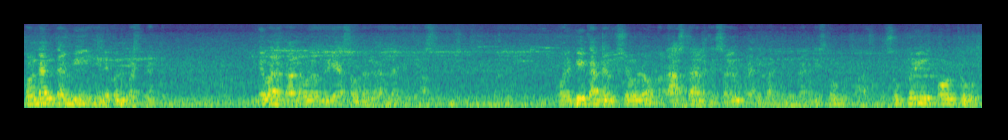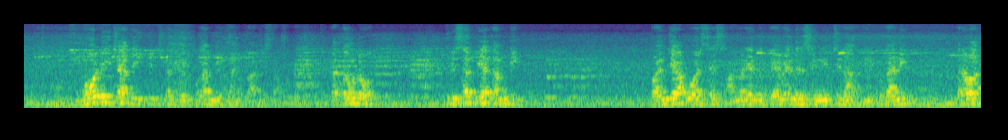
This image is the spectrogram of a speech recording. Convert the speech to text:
కొండను తవ్వి ఎలుకను పట్టినట్టు. ఇటీవల కాలంలో మీడియా సోదరులు అందరికీ తెలుసు. వర్గీకరణ విషయంలో రాష్ట్రాలకి స్వయం ప్రతిపత్తిని ప్రకటిస్తూ సుప్రీంకోర్టు మోడీ చేత ఇప్పించిన తీర్పుగా మేము దాన్ని భావిస్తాము గతంలో త్రిసభ్య కమిటీ. పంజాబ్ వర్సెస్ అమరేంద్ర దేవేంద్ర సింగ్ ఇచ్చిన తీర్పు కానీ తర్వాత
